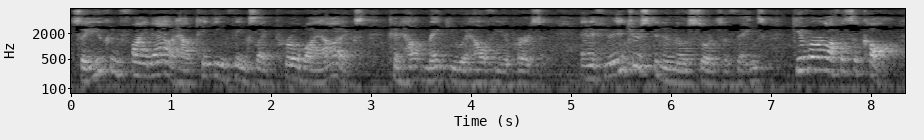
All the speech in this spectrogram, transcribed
so you can find out how taking things like probiotics can help make you a healthier person. And if you're interested in those sorts of things, give our office a call.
